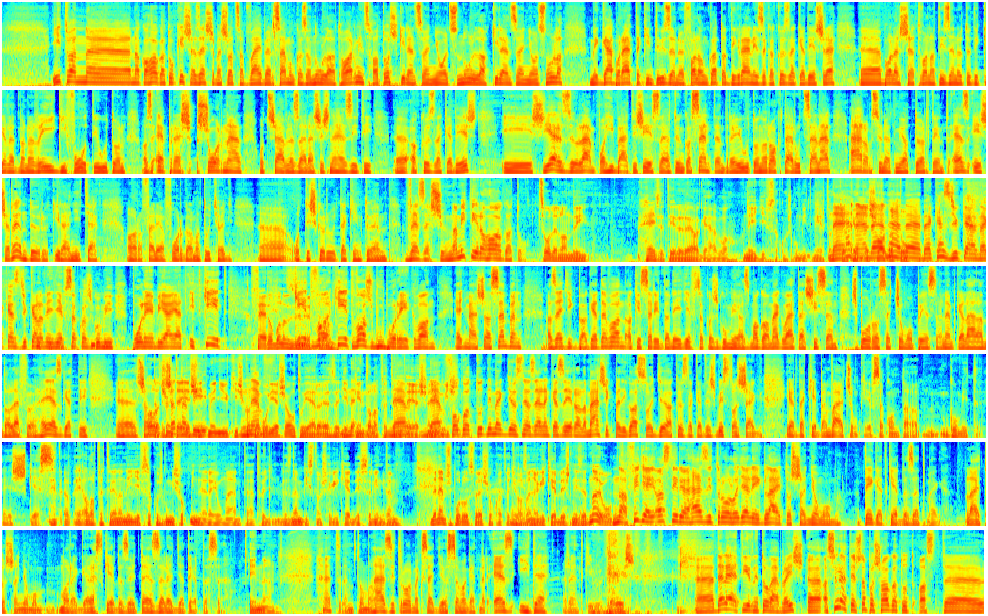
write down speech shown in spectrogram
Itt vannak a hallgatók is, az SMS WhatsApp Viber számunk az a 0636-os 980 980. Még Gábor áttekintő üzenő falunkat, addig ránézek a közlekedésre. Baleset van a 15. keletben a régi Fóti úton, az Epres sornál, ott sávlezárás is nehezíti a közlekedést, és jelző lámpa hibát is észleltünk a Szentendrei úton, a Raktár utcánál. Áramszünet miatt történt ez, és rendőrök irányít irányítják arra felé a forgalmat, úgyhogy uh, ott is körültekintően vezessünk. Na mit ír a hallgató? Czoller Andri helyzetére reagálva a négy évszakos gumit miért ne, a kedves ne, hallgató? Ne, ne, ne, kezdjük el, ne kezdjük el a négy évszakos gumi polémiáját. Itt két Felrobban az két, va, két vasbuborék van egymással szemben. Az egyikben a Gede van, aki szerint a négy évszakos gumi az maga a megváltás, hiszen spórolsz egy csomó pénzt, mert nem kell állandóan leföl helyezgetni. Eh, stb. Alacsony stb. teljesítményű kis kategóriás nem, autójára ez egyébként ne, alapvetően nem, teljesen Nem jó fogod is. tudni meggyőzni az ellenkezéről. A másik pedig az, hogy a közlekedés biztonság érdekében váltsunk évszakonta gumit, és kész. Hát alapvetően a négy évszakos gumi sok mindenre jó már, tehát hogy ez nem biztonsági kérdés szerintem. Igen. De nem spórolsz vele sokat, hogyha Igen. az anyagi kérdést nézed. Na jó. Na figyelj, azt írja a házitról, hogy elég lájtosan nyomom. Téged kérdezett meg. Lájtosan nyomom ma reggel. Ezt kérdezi, hogy te ezzel egyet értesz-e? Én nem. Hát nem tudom, a házitról meg szedje össze magát, mert ez ide rendkívül kevés. De lehet írni továbbra is. A születésnapos hallgatót azt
